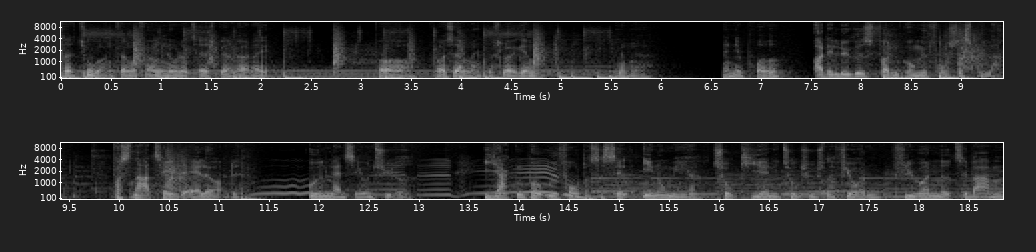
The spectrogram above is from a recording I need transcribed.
så turen 45 minutter til Esbjerg hver dag, for, for at se, om man kunne slå igennem. Men, øh, men jeg prøvede. Og det lykkedes for den unge forsvarsspiller. For snart talte alle om det. Udenlandseventyret. I jagten på at udfordre sig selv endnu mere, tog Kian i 2014 flyveren ned til varmen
